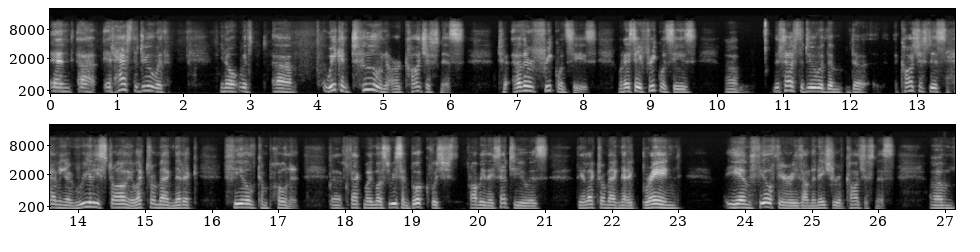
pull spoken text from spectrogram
and uh, it has to do with, you know, with uh, we can tune our consciousness to other frequencies. When I say frequencies, um, this has to do with the, the consciousness having a really strong electromagnetic field component. Uh, in fact, my most recent book, which probably they sent to you, is The Electromagnetic Brain EM Field Theories on the Nature of Consciousness. Um,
